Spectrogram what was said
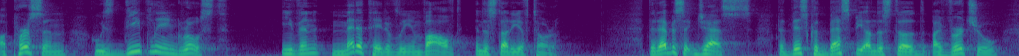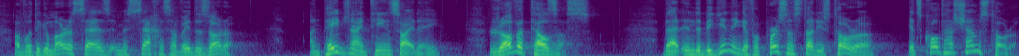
a person who is deeply engrossed, even meditatively involved in the study of Torah. The Rebbe suggests that this could best be understood by virtue of what the Gemara says in Meseches Zarah. On page 19, side A, Rava tells us that in the beginning, if a person studies Torah, it's called Hashem's Torah.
